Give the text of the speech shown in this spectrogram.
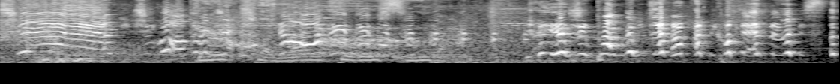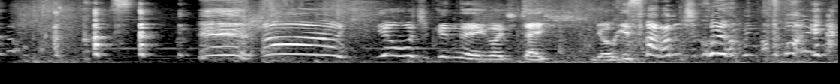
치 죽어 그렇지. 야 지금 방금 전에 이거 내고 있어. 아 귀여워 죽겠네 이거 진짜. 여기 사람 죽어요 뭐야.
